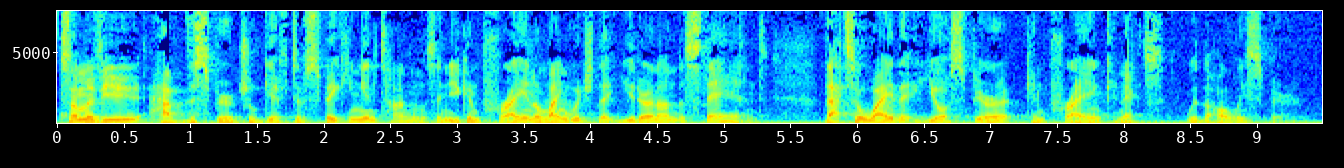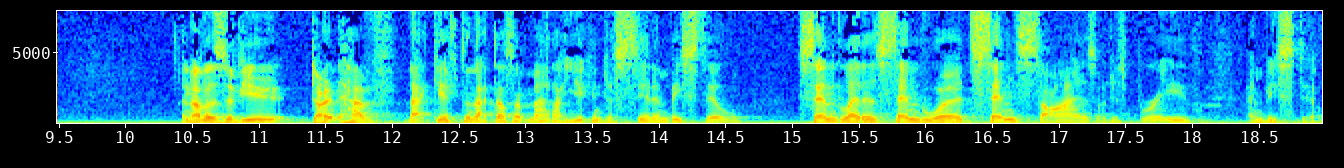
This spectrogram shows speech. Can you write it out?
Some of you have the spiritual gift of speaking in tongues, and you can pray in a language that you don't understand. That's a way that your spirit can pray and connect with the Holy Spirit. And others of you don't have that gift, and that doesn't matter. You can just sit and be still, send letters, send words, send sighs, or just breathe and be still.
